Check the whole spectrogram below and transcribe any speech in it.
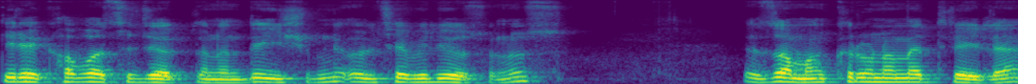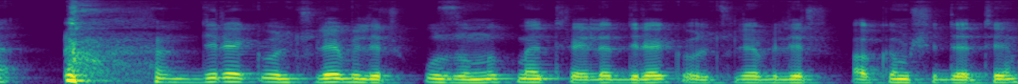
Direkt hava sıcaklığının değişimini ölçebiliyorsunuz. E, zaman kronometre ile direkt ölçülebilir. Uzunluk metre ile direkt ölçülebilir. Akım şiddeti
